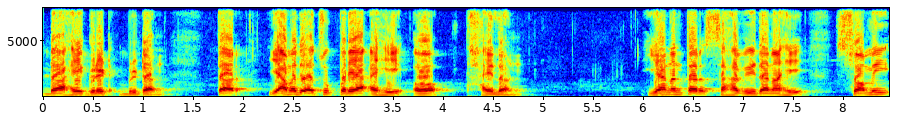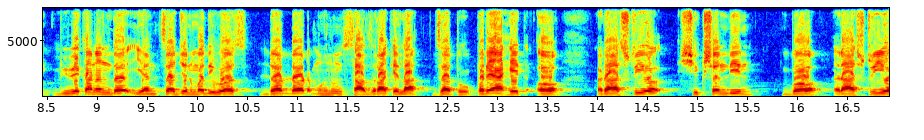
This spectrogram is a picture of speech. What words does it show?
ड आहे ग्रेट ब्रिटन. तर यामध्ये अचूक पर्याय आहे अ थायलंड. यानंतर सहावे विधान आहे. स्वामी विवेकानंद यांचा जन्मदिवस डॉट डॉट म्हणून साजरा केला जातो. पर्याय आहेत अ राष्ट्रीय शिक्षण दिन ब राष्ट्रीय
